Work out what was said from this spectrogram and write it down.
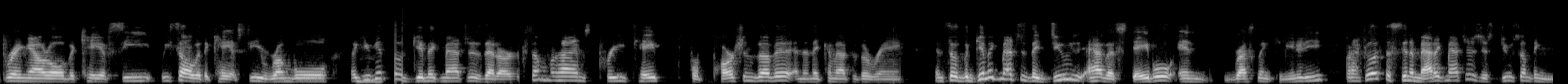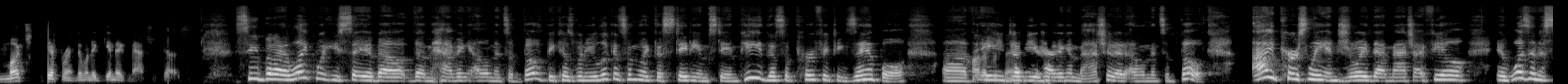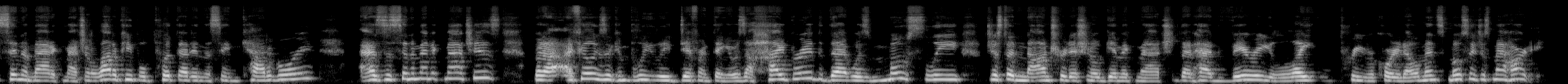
bring out all the KFC. We saw it with the KFC Rumble. Like you Mhm. get those gimmick matches that are sometimes pre-taped for portions of it, and then they come out to the ring. And so the gimmick matches they do have a stable in wrestling community, but I feel like the cinematic matches just do something much different than what a gimmick match does. See, but I like what you say about them having elements of both because when you look at something like the Stadium Stampede, that's a perfect example of 100%. AEW having a match that had elements of both. I personally enjoyed that match. I feel it wasn't a cinematic match, and a lot of people put that in the same category as the cinematic matches, but I, I feel it's a completely different thing. It was a hybrid that was mostly just a non-traditional gimmick match that had very light pre-recorded elements, mostly just Matt Hardy.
